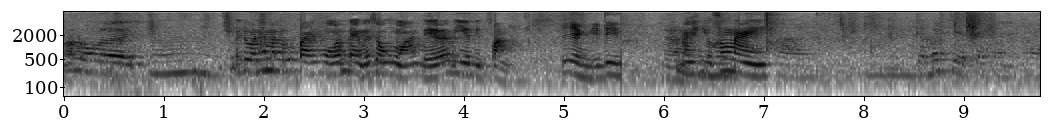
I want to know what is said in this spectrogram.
นวดลงเลยไม่โดนให้มันรู้ไปหัวมันแบ่งไว้สองหัว เดี๋ยวเราไปยืนอีกฝั่งแล้วอย่างนี้ดีมาอยู่ข้างใน จะไม่เจ็บแต่ผ่อนคลาย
